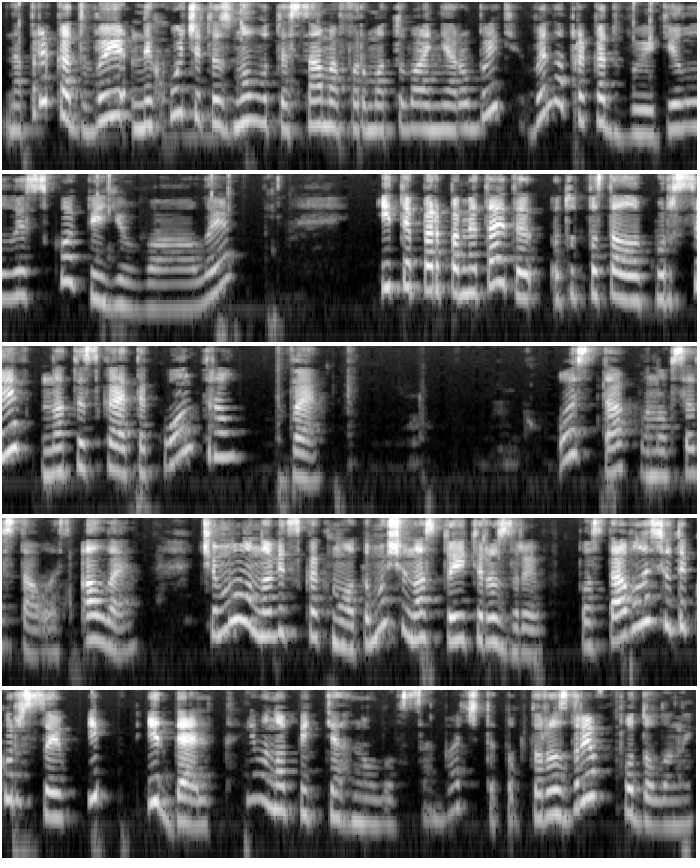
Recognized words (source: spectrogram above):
Наприклад, ви не хочете знову те саме форматування робити. Ви, наприклад, виділили, скопіювали. І тепер, пам'ятаєте, тут поставили курсив, натискаєте Ctrl-V. Ось так воно все вставилось. Але чому воно відскакнуло? Тому що у нас стоїть розрив. Поставили сюди курсив і і дельт, і воно підтягнуло все. Бачите? Тобто розрив подоланий.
